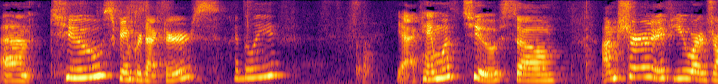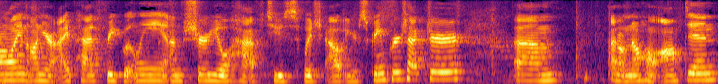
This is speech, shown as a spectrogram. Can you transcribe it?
um, two screen protectors, I believe. Yeah, it came with two, so I'm sure if you are drawing on your iPad frequently, I'm sure you'll have to switch out your screen protector. Um, I don't know how often,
